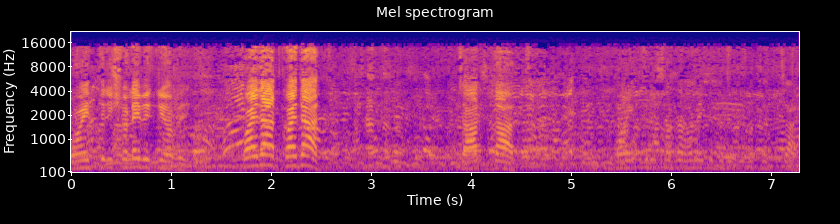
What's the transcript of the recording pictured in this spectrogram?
পঁয়ত্রিশ হলেই বিক্রি হবে। কয় দাঁত কয় দাঁত? চার দাঁত। পঁয়ত্রিশ হাজার হলে কিন্তু বিক্রি করতে চায়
